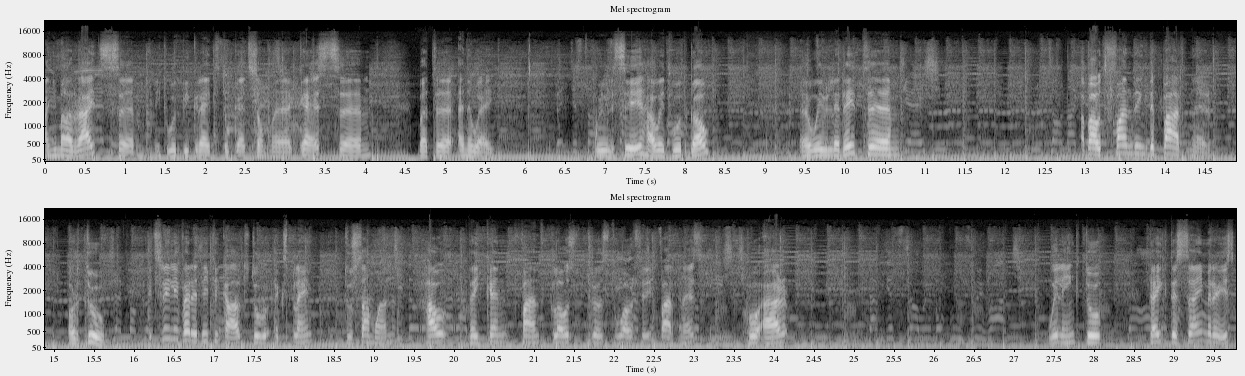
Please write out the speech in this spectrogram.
animal rights. Um, it would be great to get some uh, guests, um, but uh, anyway, we will see how it would go. We will read um, about funding the partner or two. It's really very difficult to explain to someone how they can fund close, trustworthy partners who are willing to take the same risk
